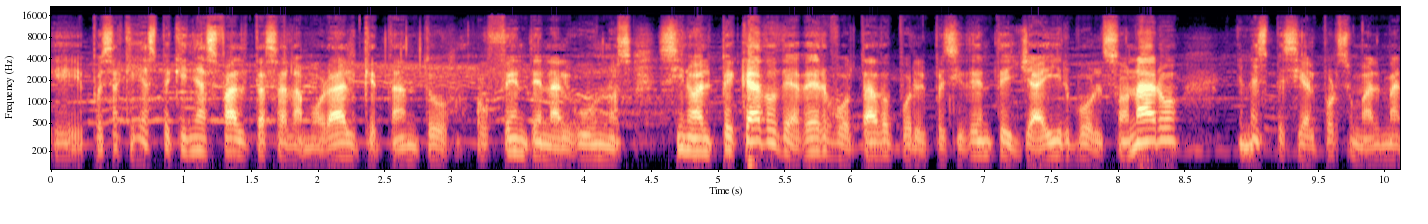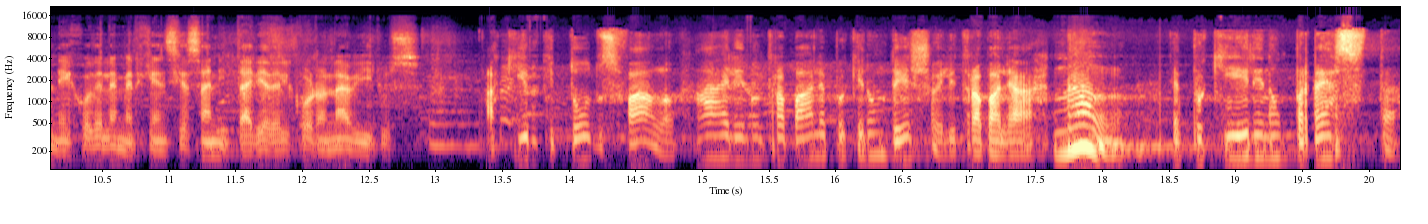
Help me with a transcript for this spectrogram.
eh, pues aquellas pequeñas faltas a la moral que tanto ofenden a algunos, sino al pecado de haber votado por el presidente Jair Bolsonaro, en especial por su mal manejo de la emergencia sanitaria del coronavirus. aquilo que todos falam, ah, ele não trabalha porque não deixam ele trabalhar. Não, é porque ele não presta.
